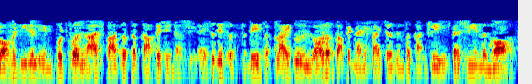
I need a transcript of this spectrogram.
raw material input for large parts of the carpet industry, right? So they, they supply to a lot of carpet manufacturers in the country, especially in the north,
